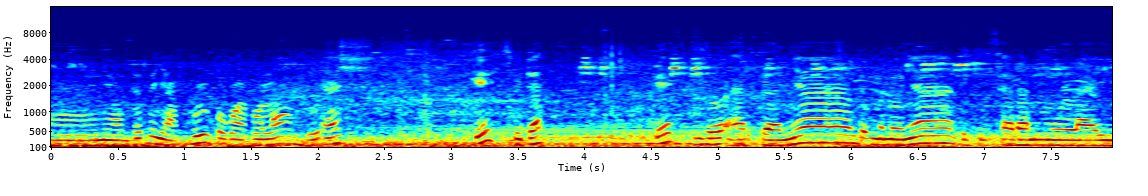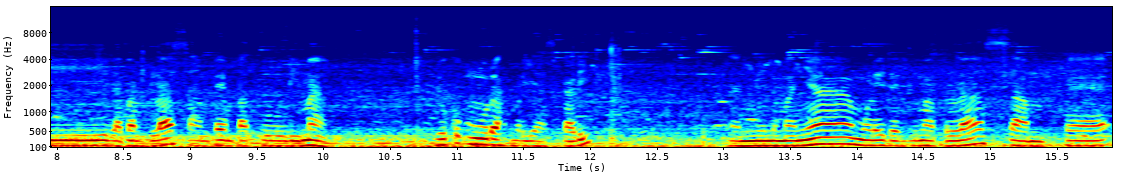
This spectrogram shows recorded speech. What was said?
nah, ini order Yakult Coca Cola Blue Ash. Oke sudah. Oke untuk harganya untuk menunya di kisaran mulai 18 sampai 45 cukup murah meriah sekali. Dan minumannya mulai dari 15 sampai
